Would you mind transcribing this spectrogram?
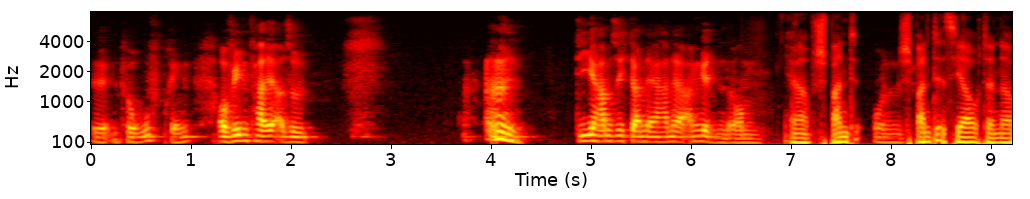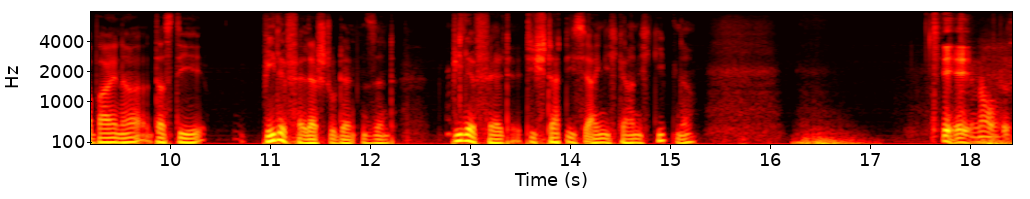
äh, in Verruf bringen. Auf jeden Fall, also die haben sich dann der Hanne angenommen. Ja, spannend, und spannend ist ja auch dann dabei, ne, dass die Bielefelder Studenten sind. Bielefeld, die Stadt, die es ja eigentlich gar nicht gibt, ne? genau, das,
